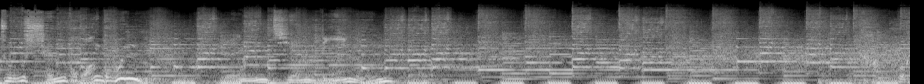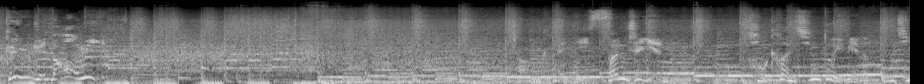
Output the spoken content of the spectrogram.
诸神黄昏，人间黎明。看破根源的奥秘，张开第三只眼，好看清对面的扑街。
